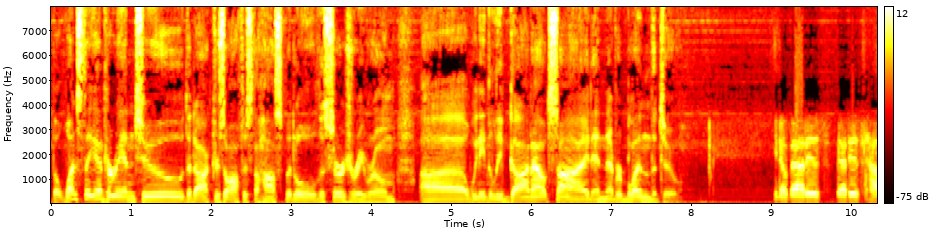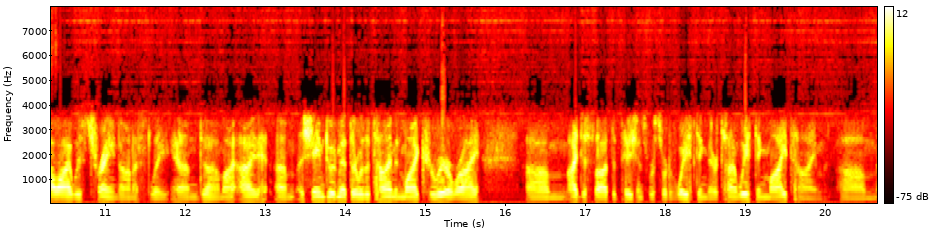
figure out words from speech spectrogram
but once they enter into the doctor's office, the hospital, the surgery room, uh, we need to leave God outside and never blend the two? You know that is that is how I was trained, honestly, and um, I, I am ashamed to admit there was a time in my career where I um, I just thought the patients were sort of wasting their time, wasting my time, um,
